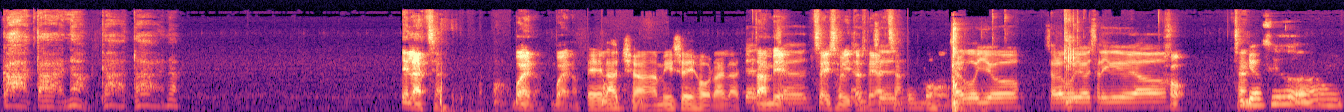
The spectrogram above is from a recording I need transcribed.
Katana, katana. El hacha. Bueno, bueno. El hacha, a mí 6 horas el hacha. También, seis horitas de hacha. Un mojón. Salgo yo, salgo yo, salgo yo ya. Jo. Chan. Yo sigo aún.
